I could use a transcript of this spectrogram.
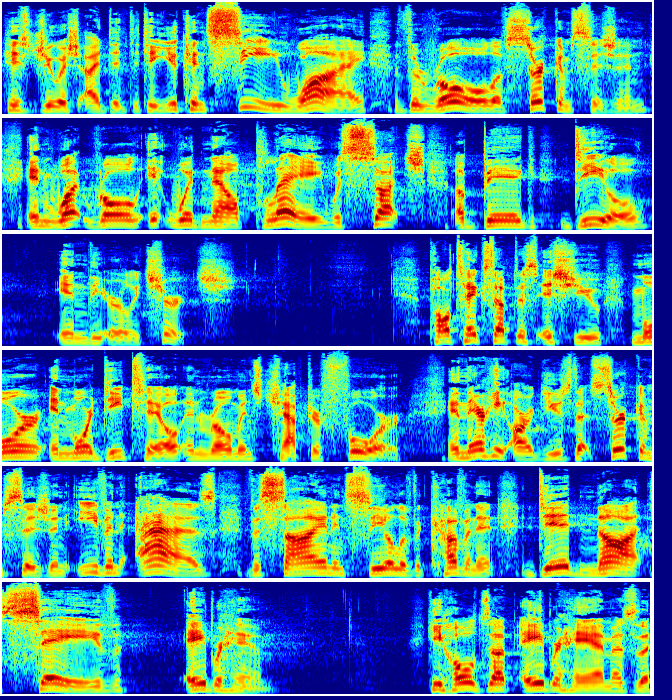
his Jewish identity, you can see why the role of circumcision and what role it would now play was such a big deal in the early church. Paul takes up this issue more in more detail in Romans chapter 4. And there he argues that circumcision, even as the sign and seal of the covenant, did not save Abraham. He holds up Abraham as the,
